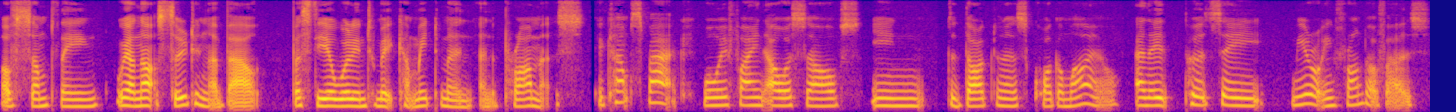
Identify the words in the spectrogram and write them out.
of something we are not certain about, but still willing to make commitment and promise. It comes back when we find ourselves in the darkness quagmire, and it puts a mirror in front of us,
